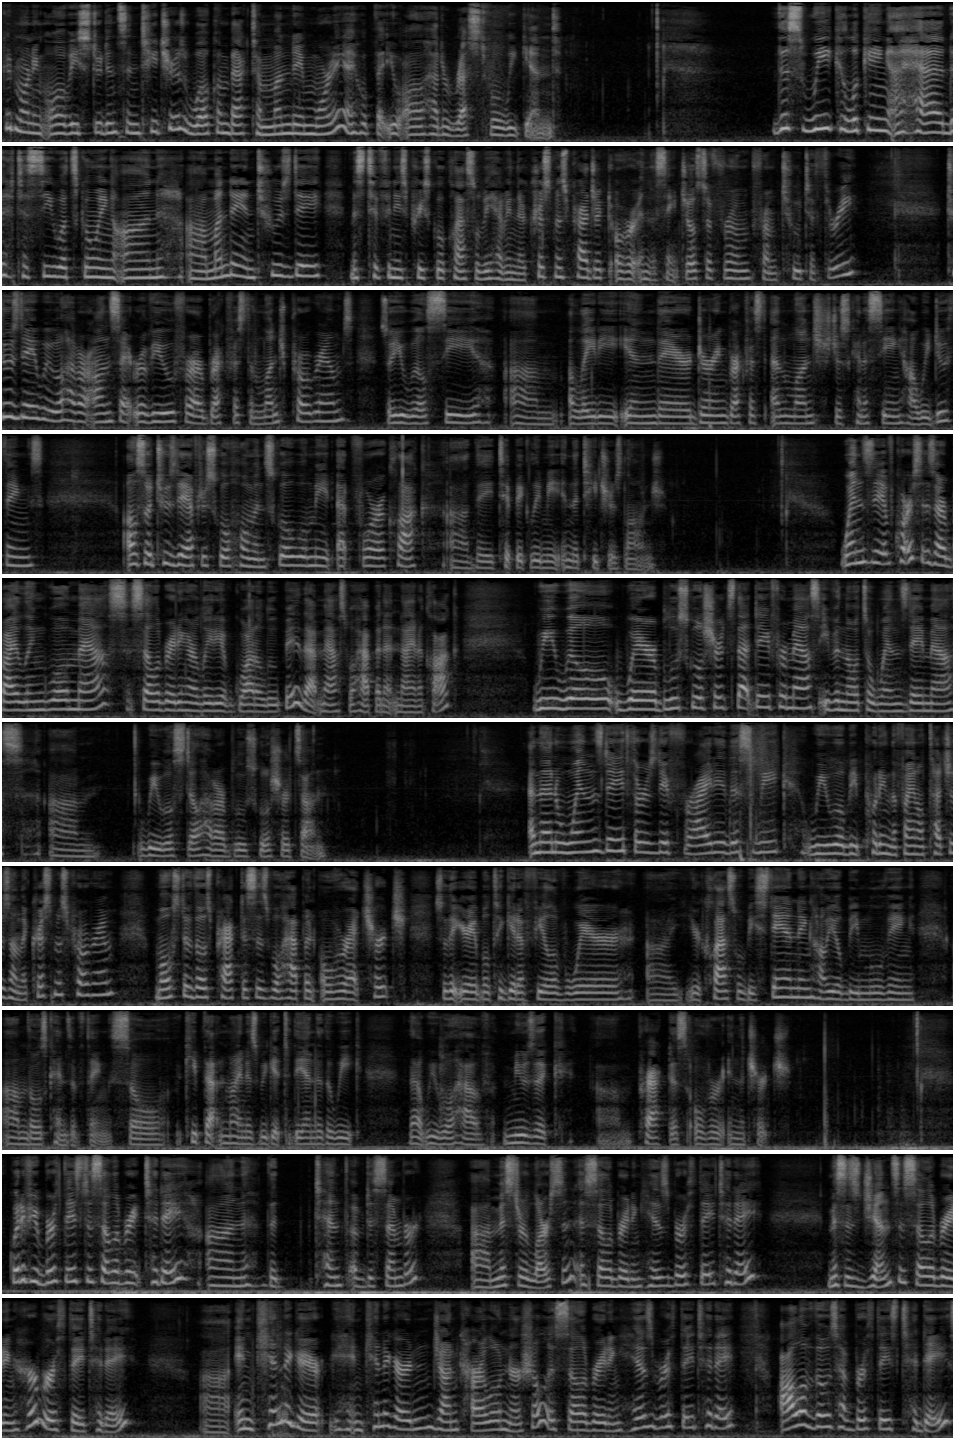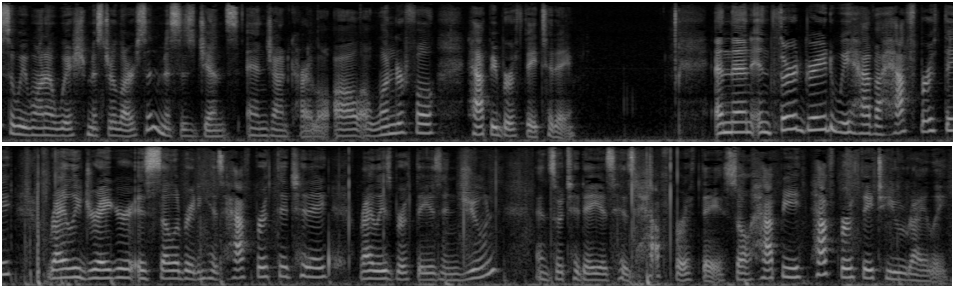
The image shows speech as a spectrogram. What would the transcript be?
Good morning, OLV students and teachers. Welcome back to Monday morning. I hope that you all had a restful weekend. This week, looking ahead to see what's going on, uh, Monday and Tuesday, Miss Tiffany's preschool class will be having their Christmas project over in the St. Joseph room from 2 to 3. Tuesday, we will have our on site review for our breakfast and lunch programs. So you will see um, a lady in there during breakfast and lunch, just kind of seeing how we do things. Also, Tuesday after school, home and school will meet at 4 o'clock. Uh, they typically meet in the teacher's lounge. Wednesday, of course, is our bilingual Mass celebrating Our Lady of Guadalupe. That Mass will happen at 9 o'clock. We will wear blue school shirts that day for Mass, even though it's a Wednesday Mass. Um, we will still have our blue school shirts on. And then Wednesday, Thursday, Friday this week, we will be putting the final touches on the Christmas program. Most of those practices will happen over at church so that you're able to get a feel of where uh, your class will be standing, how you'll be moving, um, those kinds of things. So keep that in mind as we get to the end of the week that we will have music um, practice over in the church. Quite a few birthdays to celebrate today on the 10th of December. Uh, Mr. Larson is celebrating his birthday today. Mrs. Jens is celebrating her birthday today. Uh, in, kindergarten, in kindergarten, Giancarlo Nerschel is celebrating his birthday today. All of those have birthdays today, so we want to wish Mr. Larson, Mrs. Jens, and Giancarlo all a wonderful, happy birthday today. And then in third grade, we have a half birthday. Riley Drager is celebrating his half birthday today. Riley's birthday is in June, and so today is his half birthday. So happy half birthday to you, Riley.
